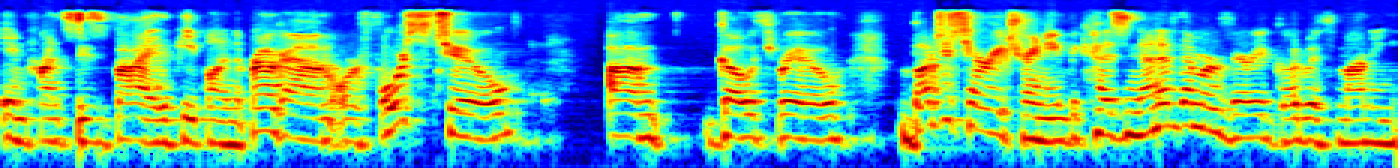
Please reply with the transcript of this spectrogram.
in parentheses, by the people in the program or forced to um, go through budgetary training because none of them are very good with money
